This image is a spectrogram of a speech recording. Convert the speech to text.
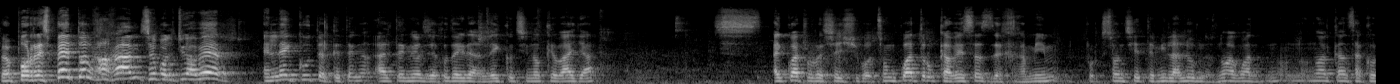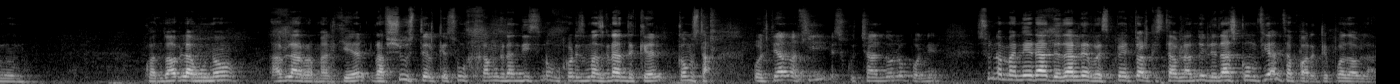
Pero por respeto al Jajam se volteó a ver. En Leikut, el que tenga, al tenido el Zehut de ir a Leikut, sino que vaya, hay cuatro Reshei Shivot, son cuatro cabezas de Jamim, porque son siete mil alumnos, no, aguanta, no, no, no alcanza con uno. Cuando habla uno, habla Ramalkiel, Rav Shustel, que es un Jajam grandísimo, a lo mejor es más grande que él, ¿cómo está? Volteado así, escuchándolo, pone. Es una manera de darle respeto al que está hablando y le das confianza para que pueda hablar.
